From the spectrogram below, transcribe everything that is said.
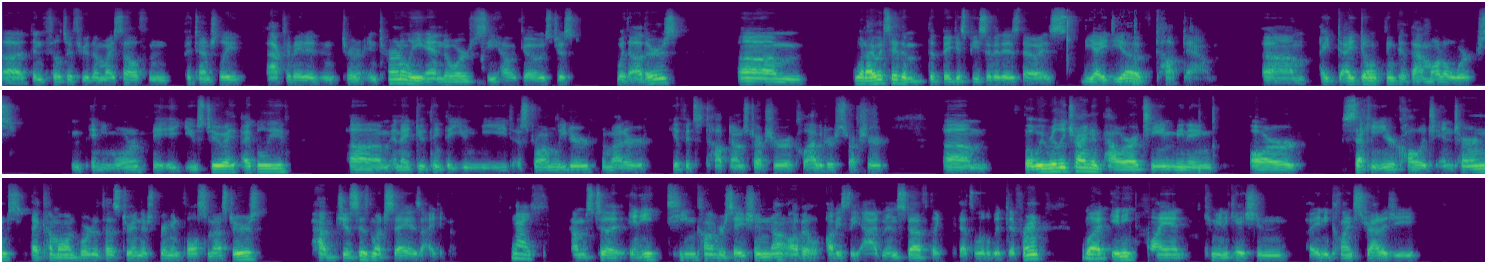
uh, then filter through them myself and potentially activate it inter- internally and or see how it goes just with others. Um, what I would say the, the biggest piece of it is though is the idea of top down. Um, I, I don't think that that model works anymore. It, it used to, I, I believe. Um, and I do think that you need a strong leader, no matter if it's a top-down structure or a collaborative structure. Um, but we really try and empower our team, meaning our second year college interns that come on board with us during their spring and fall semesters have just as much say as I do. Nice. Comes to any team conversation, not obviously admin stuff, like that's a little bit different, but mm-hmm. any client communication, any client strategy,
